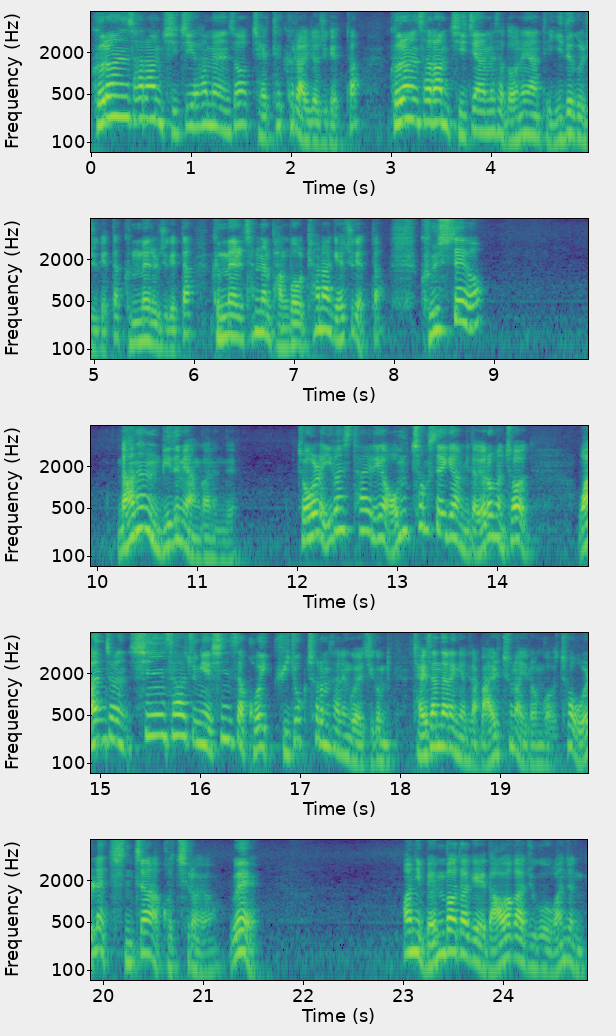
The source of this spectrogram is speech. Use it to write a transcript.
그런 사람 지지하면서 재테크를 알려주겠다? 그런 사람 지지하면서 너네한테 이득을 주겠다? 금매를 주겠다? 금매를 찾는 방법을 편하게 해주겠다? 글쎄요. 나는 믿음이 안 가는데. 저 원래 이런 스타일이에요. 엄청 세게 합니다. 여러분, 저 완전 신사 중에 신사, 거의 귀족처럼 사는 거예요. 지금 잘 산다는 게 아니라 말투나 이런 거. 저 원래 진짜 거칠어요. 왜? 아니, 맨바닥에 나와가지고 완전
